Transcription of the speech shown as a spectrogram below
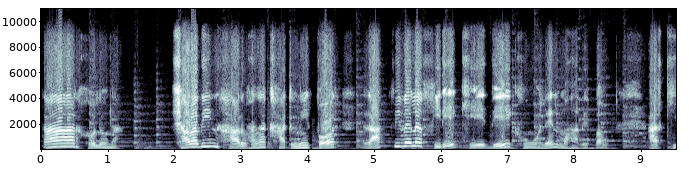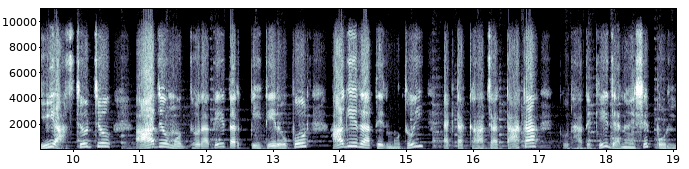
তার হলো না। সারাদিন হাড় ভাঙা খাটুনির পর রাত্রিবেলা ফিরে খেয়ে দিয়ে ঘুমলেন মহাদেব বাবু আর কি আশ্চর্য, আজও মধ্যরাতে তার পেটের ওপর আগের রাতের মতোই একটা কাঁচা টাকা কোথা থেকে যেন এসে পড়ল।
